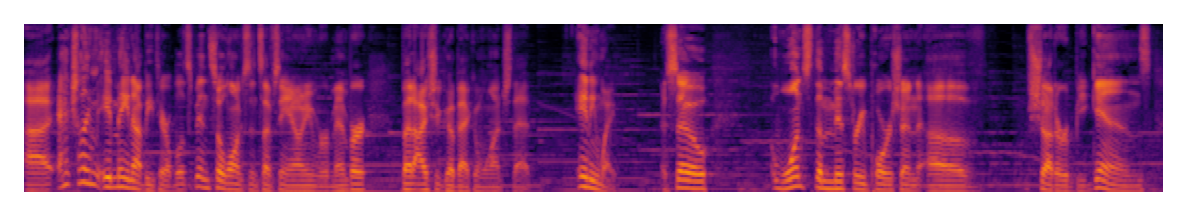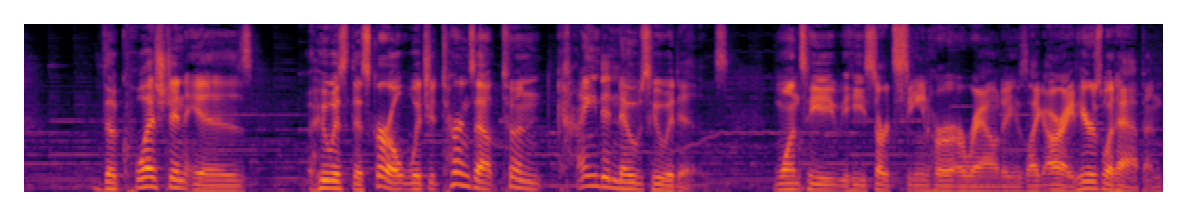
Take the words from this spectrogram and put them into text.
uh, actually, it may not be terrible. It's been so long since I've seen it, I don't even remember, but I should go back and watch that. Anyway, so once the mystery portion of Shutter begins, the question is who is this girl? Which it turns out Tun kind of knows who it is. Once he he starts seeing her around, and he's like, "All right, here's what happened.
